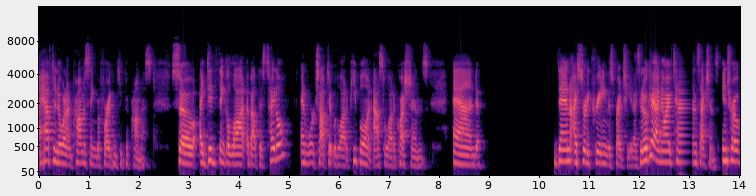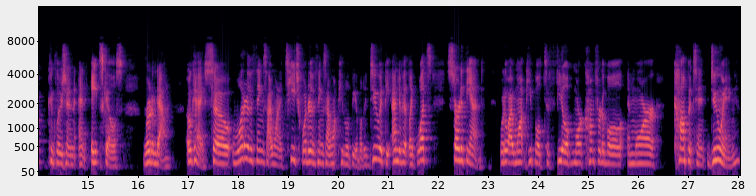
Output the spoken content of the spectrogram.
I have to know what I'm promising before I can keep the promise. So I did think a lot about this title and workshopped it with a lot of people and asked a lot of questions. And then I started creating the spreadsheet. I said, okay, I know I have 10 sections intro, conclusion, and eight skills. Wrote them down. Okay, so what are the things I want to teach? What are the things I want people to be able to do at the end of it? Like, what's start at the end? What do I want people to feel more comfortable and more competent doing?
